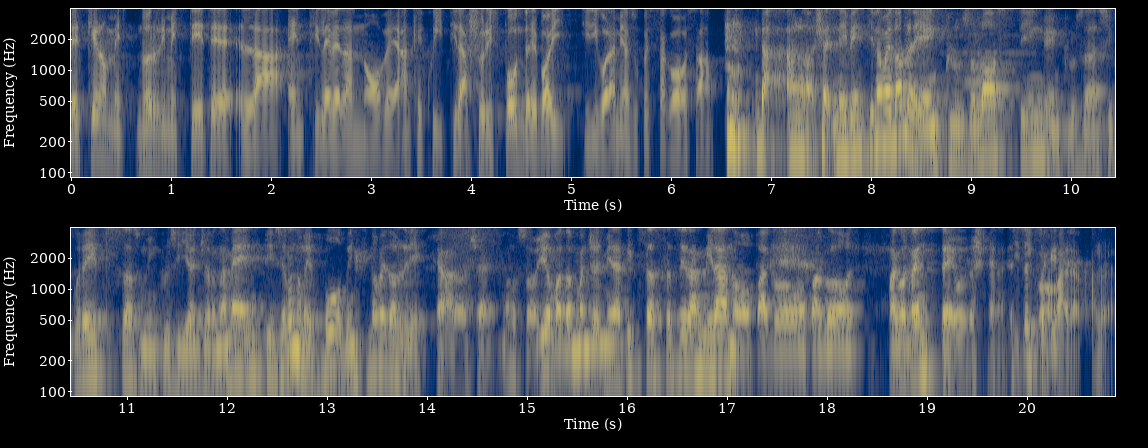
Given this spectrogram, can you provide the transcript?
perché non, met- non, rimettete la entry level a 9? Anche qui ti lascio rispondere, poi ti dico la mia su questa cosa. Beh, allora, cioè, nei 29 dollari è incluso l'hosting, è inclusa la sicurezza, sono inclusi gli aggiornamenti. Secondo me, boh, 29 dollari è caro. Cioè, non lo so, io vado a mangiarmi la pizza stasera a Milano, pago, pago, pago 30 euro. Cioè, eh, dico, che, guarda, allora.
